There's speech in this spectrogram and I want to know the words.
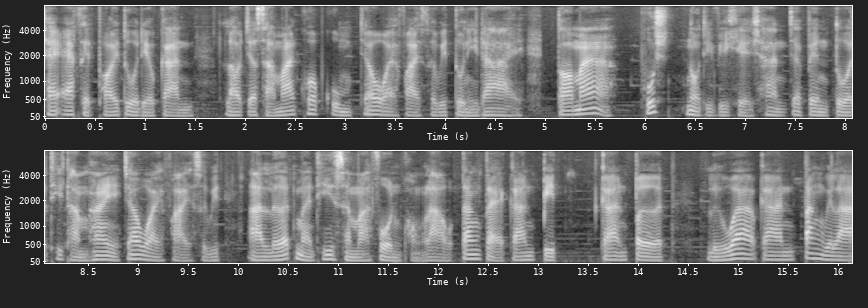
ใช้ Access Point ตัวเดียวกัน เราจะสามารถควบคุมเจ้า Wi-Fi Switch ตัวนี้ได้ ต่อมา Push Notification จะเป็นตัวที่ทำให้เจ้า Wi-Fi Switch alert มาที่สมาร์ทโฟนของเรา ตั้งแต่การปิด การเปิด หรือว่าการตั้งเวลา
